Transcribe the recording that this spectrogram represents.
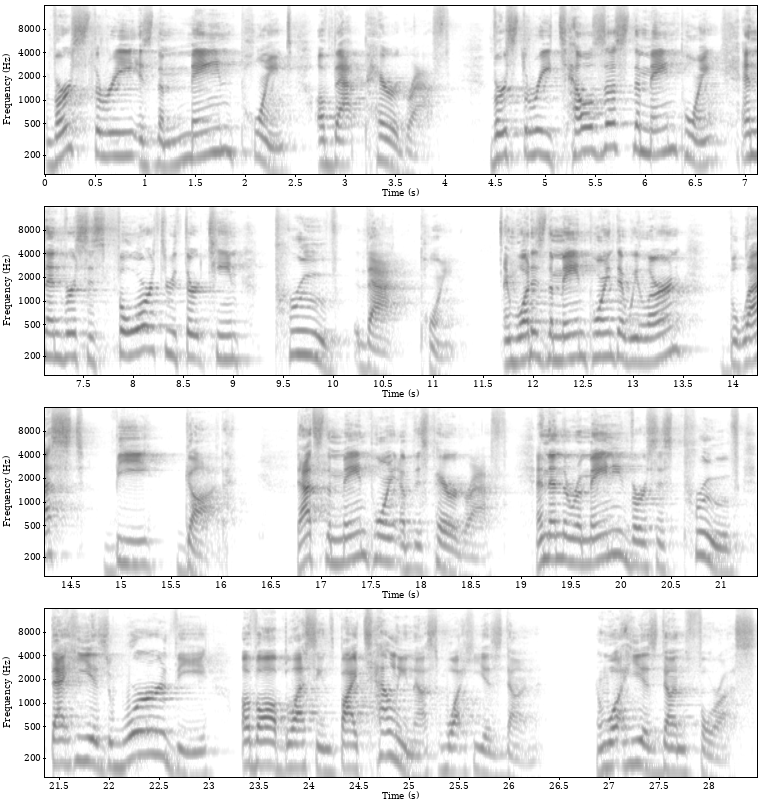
Verse 3 is the main point of that paragraph. Verse 3 tells us the main point, and then verses 4 through 13 prove that point. And what is the main point that we learn? Blessed be God. That's the main point of this paragraph. And then the remaining verses prove that he is worthy of all blessings by telling us what he has done and what he has done for us.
